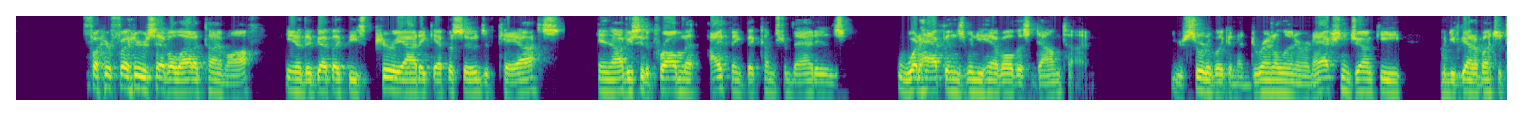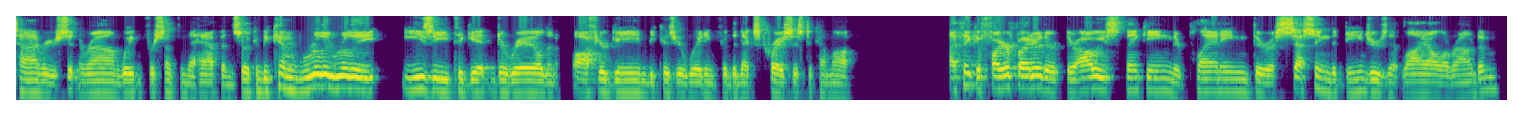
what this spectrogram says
firefighters have a lot of time off. You know, they've got like these periodic episodes of chaos and obviously, the problem that I think that comes from that is what happens when you have all this downtime. You're sort of like an adrenaline or an action junkie when you've got a bunch of time or you're sitting around waiting for something to happen. So it can become really, really easy to get derailed and off your game because you're waiting for the next crisis to come up. I think a firefighter, they're, they're always thinking, they're planning, they're assessing the dangers that lie all around them.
